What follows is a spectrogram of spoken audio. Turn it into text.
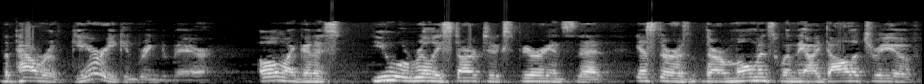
the power of Gary can bring to bear, oh my goodness, you will really start to experience that. Yes, there are there are moments when the idolatry of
